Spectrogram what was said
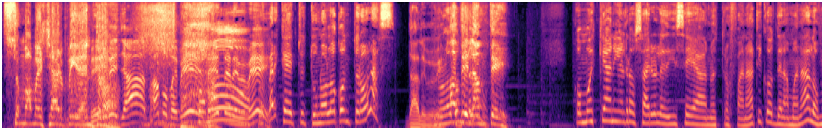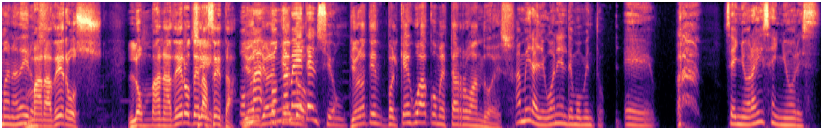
Súmame Sharpie dentro. Mire ya, vamos, bebé, ¿cómo? métele, bebé. Pero es que tú, tú no lo controlas. Dale, bebé. No Adelante. ¿Cómo es que Aniel Rosario le dice a nuestros fanáticos de la manada, los manaderos? Manaderos. Los manaderos de Sí. la Z. Ponma- Yo- yo no póngame entiendo. atención. Yo no entiendo, ¿por qué Guaco me está robando eso? Ah, mira, llegó Aniel de momento. Eh, señoras y señores,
